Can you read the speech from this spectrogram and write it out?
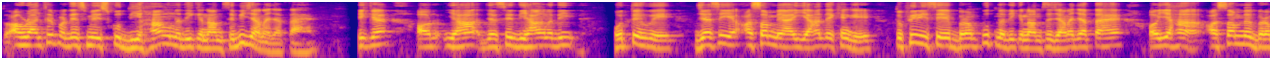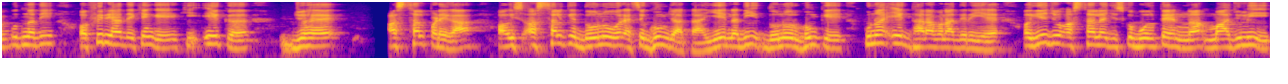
तो अरुणाचल प्रदेश में इसको दिहांग नदी के नाम से भी जाना जाता है। ठीक है? और यहाँ जैसे दिहांग नदी होते हुए, जैसे ये असम में आई, यहाँ देखेंगे तो फिर इसे ब्रह्मपुत्र नदी के नाम से जाना जाता है। और यहाँ असम में ब्रह्मपुत्र नदी, और फिर यहाँ देखेंगे कि एक जो है, स्थल पड़ेगा और इस स्थल के दोनों ओर ऐसे घूम जाता है। ये नदी दोनों ओर घूम के पुनः एक धारा बना दे रही है। और ये जो स्थल है, जिसको बोलते हैं माजुली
